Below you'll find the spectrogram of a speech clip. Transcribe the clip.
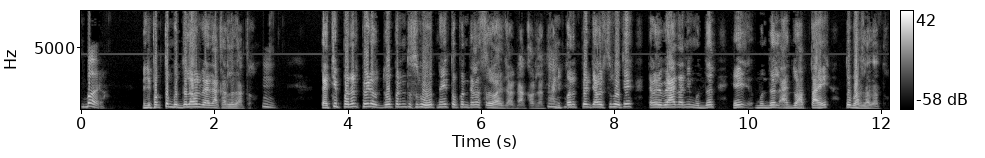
बर. म्हणजे फक्त मुद्दलावर व्याज आकारलं जातं. त्याची परतफेड जोपर्यंत सुरू होत नाही तोपर्यंत त्याला सरळ व्याज आकारलं जातं. आणि. परतफेड ज्यावेळेस सुरू होते त्यावेळेस व्याज आणि मुद्दल हे मुद्दल जो हप्ता आहे तो भरला जातो.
